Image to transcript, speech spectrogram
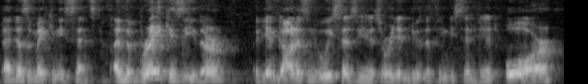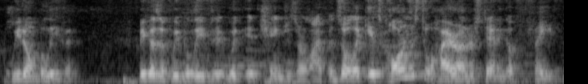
That doesn't make any sense. And the break is either, again, God isn't who he says he is, or he didn't do the thing he said he did, or we don't believe it. Because if we believed it, it changes our life. And so, like, it's calling us to a higher understanding of faith.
